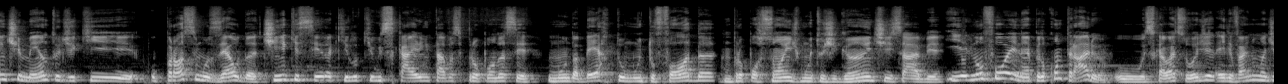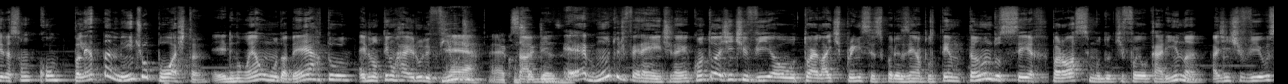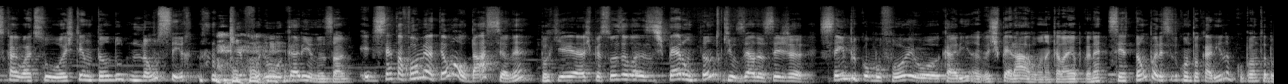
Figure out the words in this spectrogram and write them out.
sentimento de que o próximo Zelda tinha que ser aquilo que o Skyrim estava se propondo a ser. Um mundo aberto, muito foda, com proporções muito gigantes, sabe? E ele não foi, né? Pelo contrário, o Skyward Sword, ele vai numa direção completamente oposta. Ele não é um mundo aberto, ele não tem um Hyrule Field, é, é, com sabe? Certeza. É muito diferente, né? Enquanto a gente via o Twilight Princess, por exemplo, tentando ser próximo do que foi Ocarina, a gente viu o Skyward Sword tentando não ser o que foi o Ocarina, sabe? E de certa forma é até uma audácia, né? Porque as pessoas elas esperam tanto que o Zelda seja sempre como foi o Ocarina, esperavam naquela época, né? Ser tão parecido quanto o Ocarina, por conta do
